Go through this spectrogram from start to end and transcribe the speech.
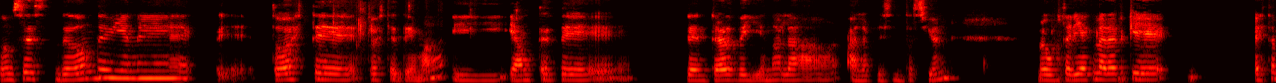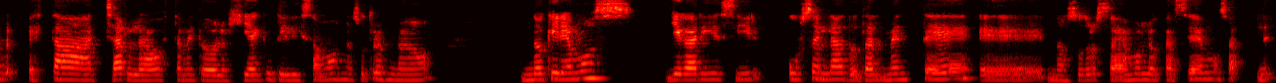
Entonces, ¿de dónde viene eh, todo, este, todo este tema? Y, antes de, entrar de lleno a la, a la, presentación, me gustaría aclarar que esta, esta, charla o esta metodología que utilizamos nosotros no, no queremos llegar y decir, úsenla totalmente, eh, nosotros sabemos lo que hacemos. ¿Qué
